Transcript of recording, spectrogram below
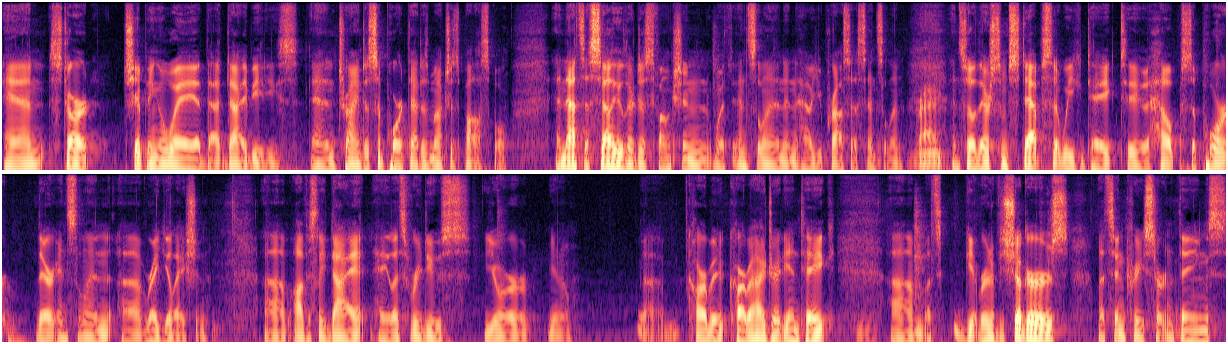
and start chipping away at that diabetes and trying to support that as much as possible. And that's a cellular dysfunction with insulin and how you process insulin. Right. And so there's some steps that we can take to help support their insulin uh, regulation. Um, obviously, diet. Hey, let's reduce your, you know, uh, carb- carbohydrate intake. Um, let's get rid of sugars. Let's increase certain things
